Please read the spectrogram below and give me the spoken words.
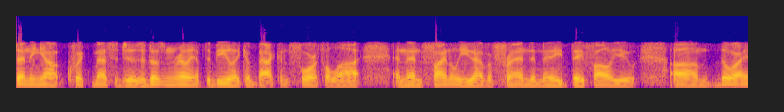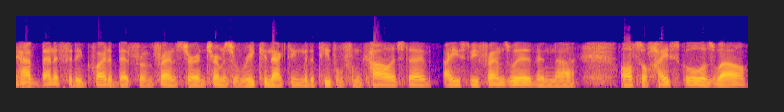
sending out quick messages. It doesn't really have to be like a back and forth a lot, and then finally you have a friend and they they follow you. Um, though I have benefited quite a bit from Friendster in terms of reconnecting with the people from college that I I used to be friends with, and uh, also high school as well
